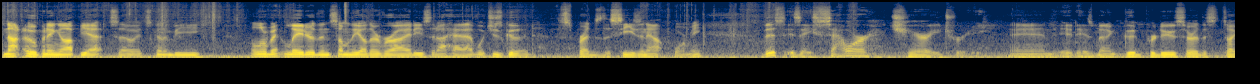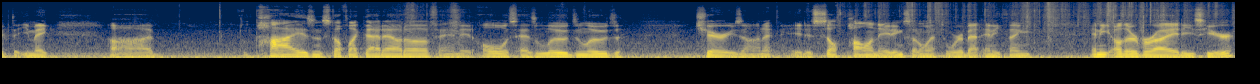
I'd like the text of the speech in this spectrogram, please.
not opening up yet, so it's going to be a little bit later than some of the other varieties that I have, which is good. Spreads the season out for me. This is a sour cherry tree and it has been a good producer. This type that you make uh, pies and stuff like that out of, and it always has loads and loads of cherries on it. It is self-pollinating, so I don't have to worry about anything, any other varieties here.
